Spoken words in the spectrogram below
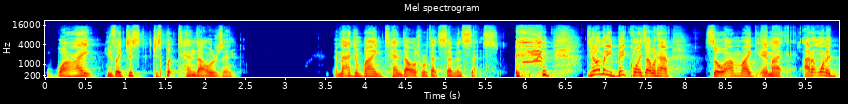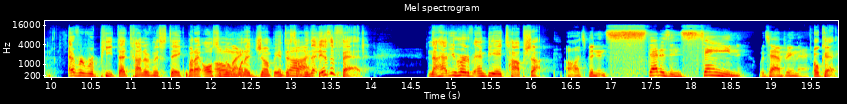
Why? He's like, just just put ten dollars in. Imagine buying ten dollars worth at seven cents. Do you know how many bitcoins I would have? So I'm like, am I? I don't want to ever repeat that kind of mistake, but I also Oh don't want to jump into something that is a fad. Now, have you heard of NBA Top Shot? Oh, it's been ins- that is insane. What's happening there? Okay.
